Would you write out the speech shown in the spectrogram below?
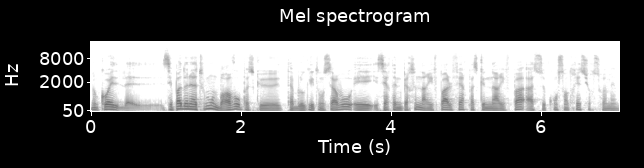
Donc ouais, c'est pas donné à tout le monde, bravo, parce que tu as bloqué ton cerveau et certaines personnes n'arrivent pas à le faire parce qu'elles n'arrivent pas à se concentrer sur soi-même.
